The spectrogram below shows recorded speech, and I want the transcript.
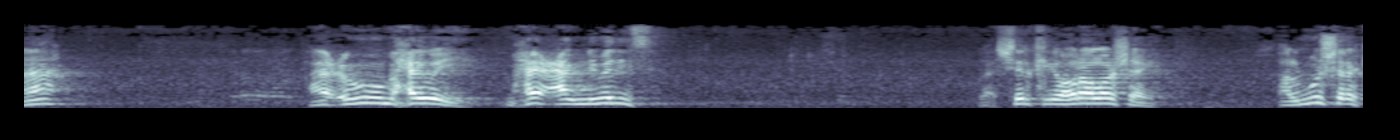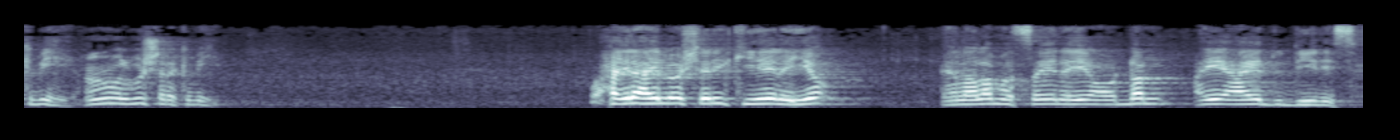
a hay cumuum maxay weeye maxay caamnimadiisa shirkiga horaa loo sheegay almushrak bihi cumuum almushrak bihi waxa ilaahay loo shariik yeelayo ee lala madseynayo oo dhan ayay aayaddu diideysa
